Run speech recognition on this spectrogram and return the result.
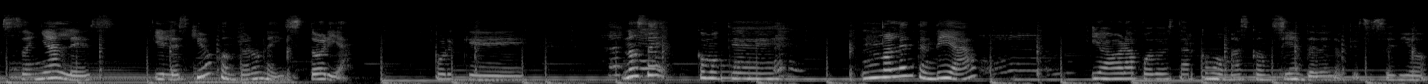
señales y les quiero contar una historia, porque no sé, como que no la entendía y ahora puedo estar como más consciente de lo que sucedió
